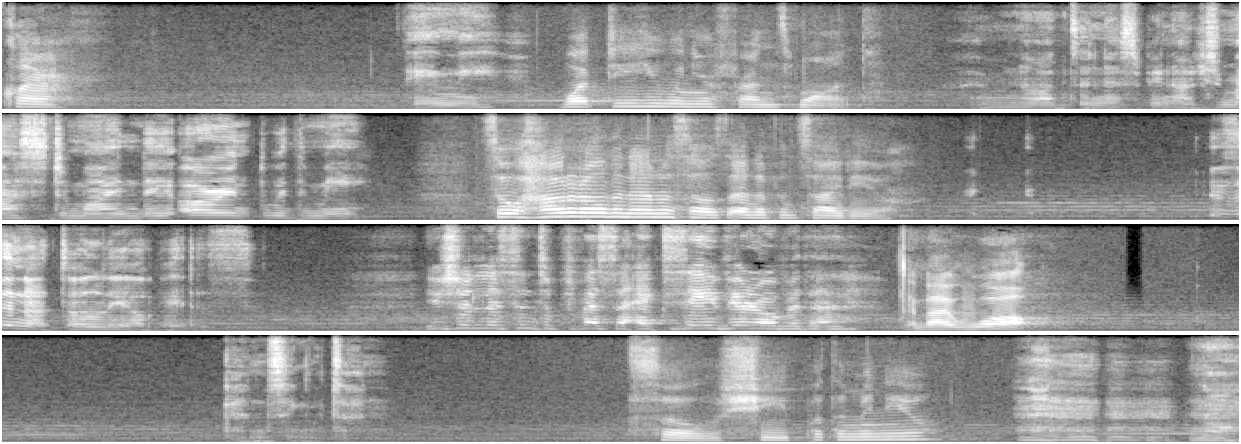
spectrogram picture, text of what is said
Claire, Amy, what do you and your friends want? I'm not an espionage mastermind. They aren't with me. So, how did all the nanocells end up inside you? Is it not totally obvious? You should listen to Professor Xavier over there. About what? Kensington. So she put them in you? No.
